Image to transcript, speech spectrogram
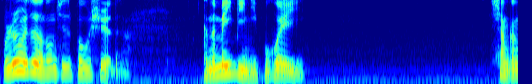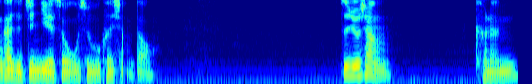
我认为这种东西是 bullshit 的。可能 maybe 你不会像刚开始经历的时候无时无刻想到，这就像可能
